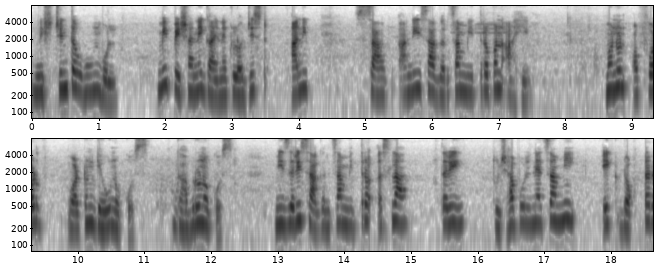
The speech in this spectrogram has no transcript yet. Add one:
निश्चिंत होऊन बोल. मी पेशाने गायनेकॉलॉजिस्ट आणि साग आणि सागरचा मित्र पण आहे. म्हणून ऑफर्ड वाटून घेऊ नकोस. घाबरू नकोस. मी जरी सागरचा मित्र असला तरी तुझ्या बोलण्याचा मी एक डॉक्टर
